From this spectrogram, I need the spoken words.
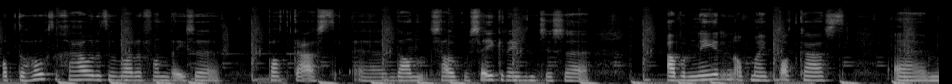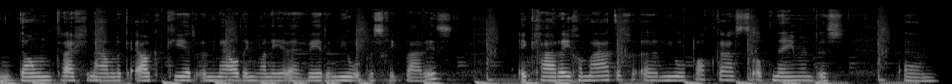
op de hoogte gehouden te worden van deze podcast, uh, dan zou ik me zeker eventjes uh, abonneren op mijn podcast. Um, dan krijg je namelijk elke keer een melding wanneer er weer een nieuwe beschikbaar is. Ik ga regelmatig nieuwe podcasts opnemen, dus um,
